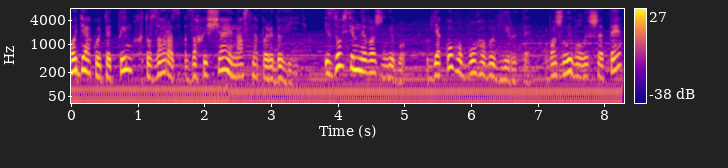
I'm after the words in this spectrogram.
подякуйте тим, хто зараз захищає нас на передовій. І зовсім не важливо, в якого Бога ви вірите. Важливо лише те,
